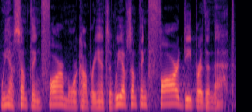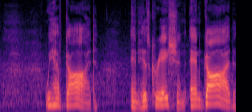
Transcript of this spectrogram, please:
We have something far more comprehensive. We have something far deeper than that. We have God and His creation, and God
